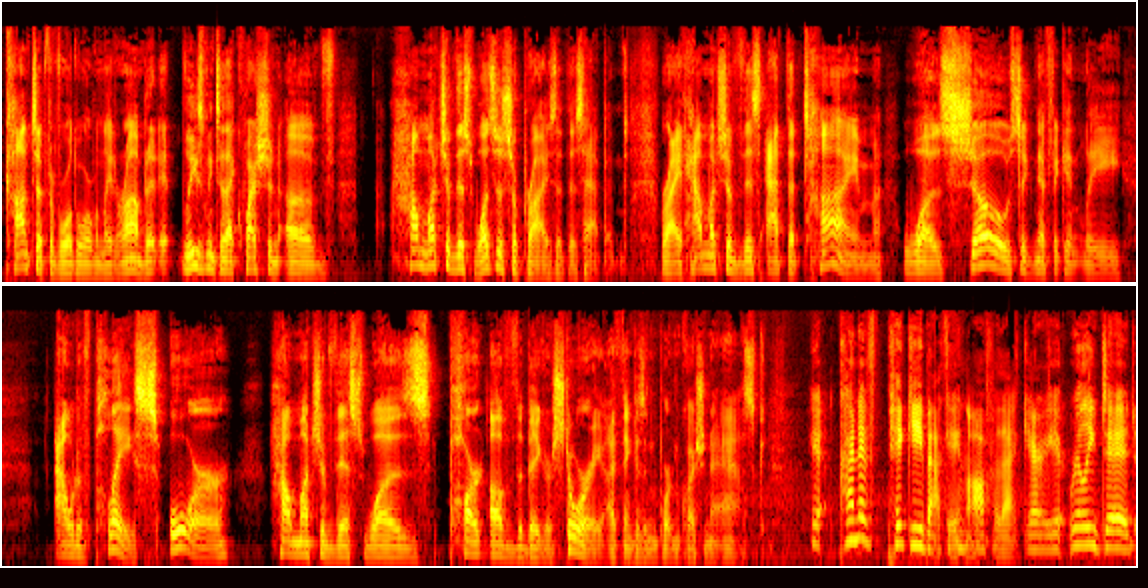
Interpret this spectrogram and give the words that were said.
concept of world war one later on but it, it leads me to that question of how much of this was a surprise that this happened right? How much of this at the time was so significantly out of place or how much of this was part of the bigger story i think is an important question to ask. Yeah kind of piggybacking off of that gary it really did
